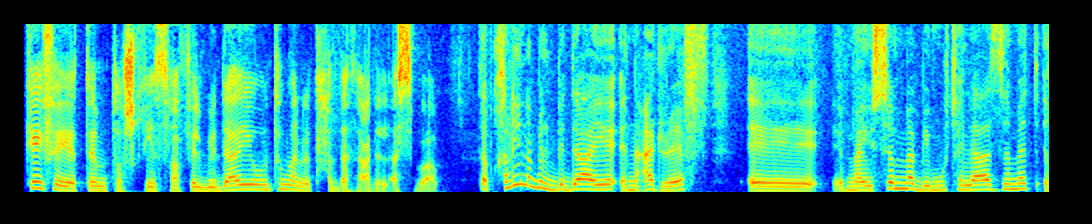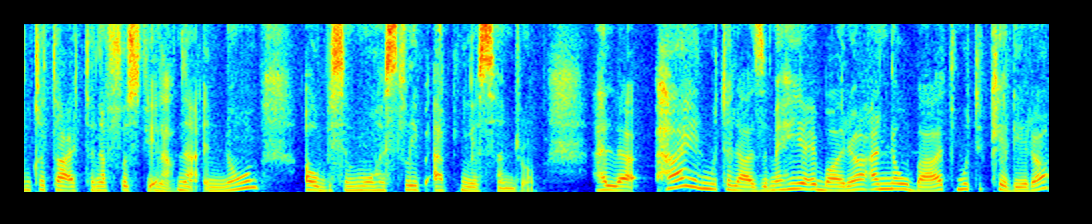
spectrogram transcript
كيف يتم تشخيصها في البداية ومن ثم نتحدث عن الأسباب؟ طب خلينا بالبداية نعرف ما يسمى بمتلازمة انقطاع التنفس في نعم. أثناء النوم أو بسموها سليب ابنيا سندروم. هلأ هاي المتلازمة هي عبارة عن نوبات متكررة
